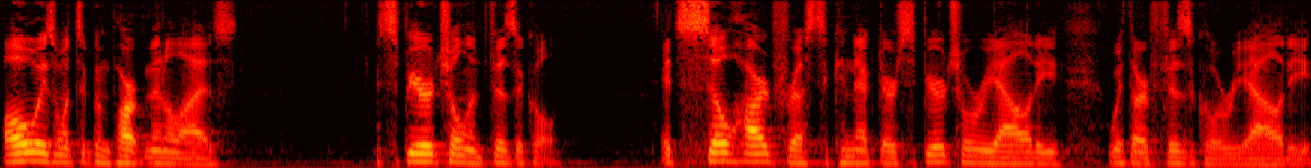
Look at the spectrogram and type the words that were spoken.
always want to compartmentalize spiritual and physical. It's so hard for us to connect our spiritual reality with our physical reality.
